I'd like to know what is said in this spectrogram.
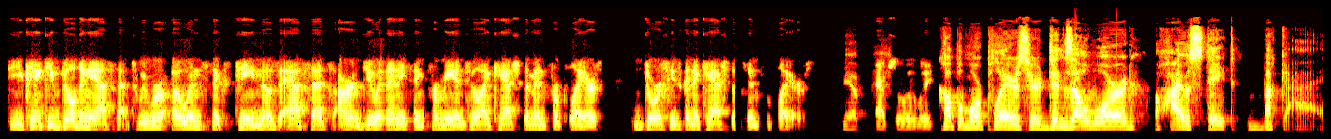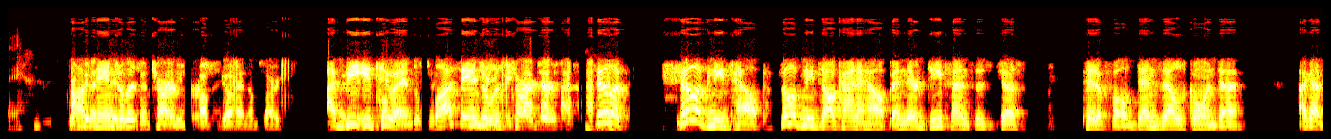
you can't keep building assets. We were 0 and 16. Those assets aren't doing anything for me until I cash them in for players. Dorsey's going to cash those in for players. Yep, absolutely. Couple more players here. Denzel Ward, Ohio State Buckeye. Los Angeles oh, Chargers. Oh, go ahead. I'm sorry. I beat you to Los it. Angeles, Los Angeles Chargers. Philip Philip needs help. Philip needs all kind of help, and their defense is just pitiful. Denzel's going to. I got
